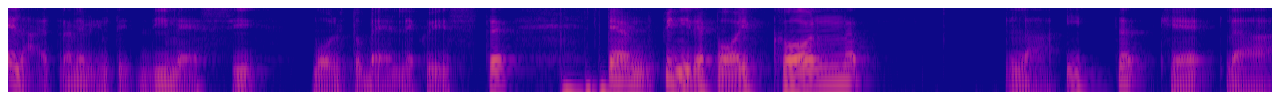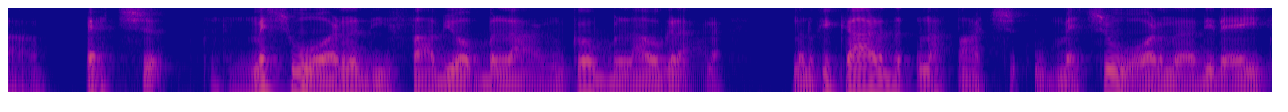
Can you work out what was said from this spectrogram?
e l'altra ovviamente di Messi, molto belle queste, per finire poi con la Hit, che è la patch match worn di Fabio Blanco Blaugrana. Una lucky card, una patch, un match worn, direi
